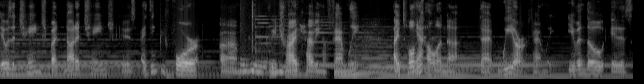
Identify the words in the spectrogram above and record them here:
it was a change, but not a change is I think before um, we tried having a family, I told Yeah. Helena that we are a family, even though it is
